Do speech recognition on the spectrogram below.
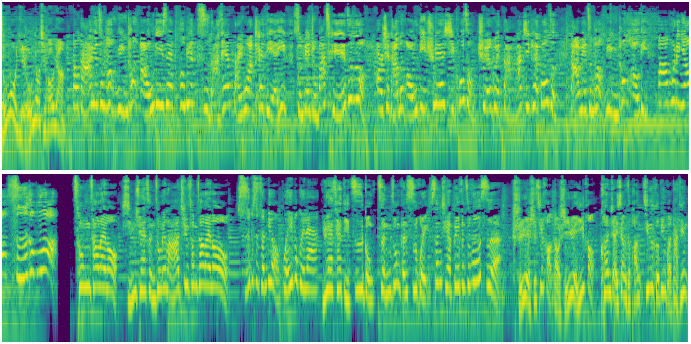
周末又要去保养，到大悦城旁运通奥迪噻，旁边吃大餐、带娃看电影，顺便就把车整了。而且他们奥迪全系可送，全国大集团保证。大悦城旁运通奥迪八五零幺四个五。虫草来了，新鲜正宗的腊曲虫草来了，是不是真的哦？贵不贵呢？原产地直供，正宗更实惠，省钱百分之五十。十月十七号到十一月一号，宽窄巷子旁金河宾馆大厅，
